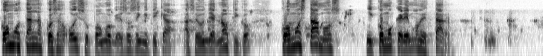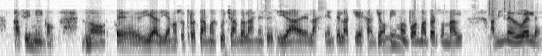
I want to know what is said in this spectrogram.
¿Cómo están las cosas hoy? Supongo que eso significa hacer un diagnóstico. ¿Cómo estamos y cómo queremos estar. Así mismo. No, eh, día a día nosotros estamos escuchando las necesidades, la gente, la queja. Yo mismo en forma personal, a mí me duele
